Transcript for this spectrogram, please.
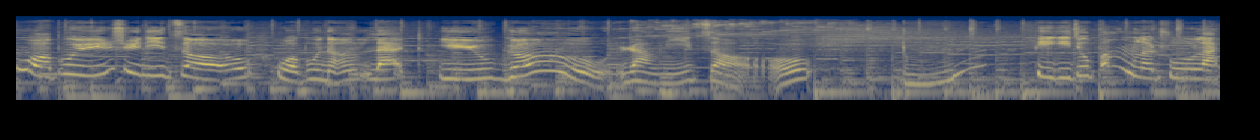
我不允许你走，我不能 let you go，让你走。” Piggy 就蹦了出来。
